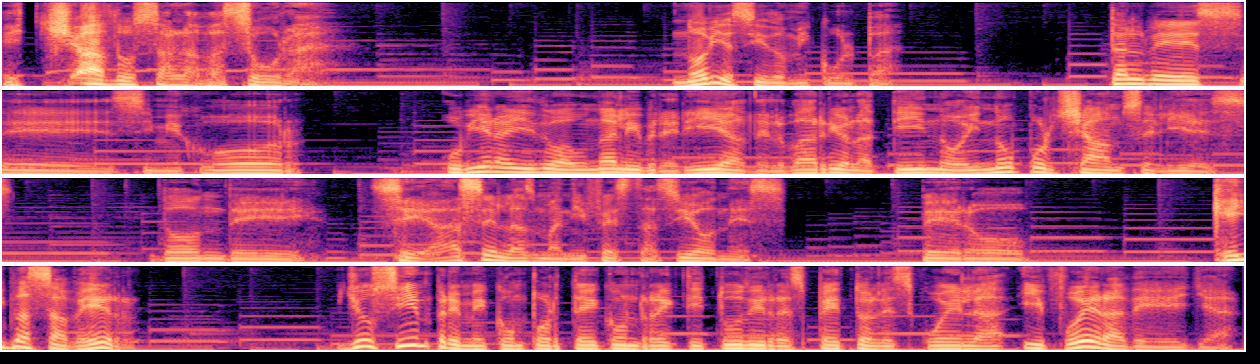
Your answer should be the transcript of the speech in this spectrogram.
echados a la basura. No había sido mi culpa. Tal vez eh, si mejor hubiera ido a una librería del barrio latino y no por Champs-Élysées, donde se hacen las manifestaciones. Pero, ¿qué iba a saber? Yo siempre me comporté con rectitud y respeto en la escuela y fuera de ella.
